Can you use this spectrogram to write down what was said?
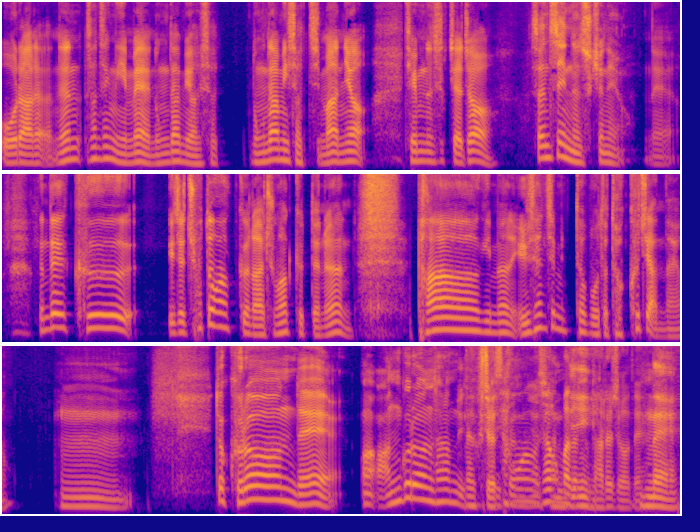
오라는 선생님의 농담이었 농담이셨지만요. 재밌는 숙제죠. 센스 있는 숙제네요. 네. 근데 그 이제 초등학교나 중학교 때는 방학이면 1cm보다 더 크지 않나요? 음. 또 그런데 아, 안 그런 사람도 네, 있어요. 그죠. 상황 상황마다 좀 다르죠. 네. 네.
